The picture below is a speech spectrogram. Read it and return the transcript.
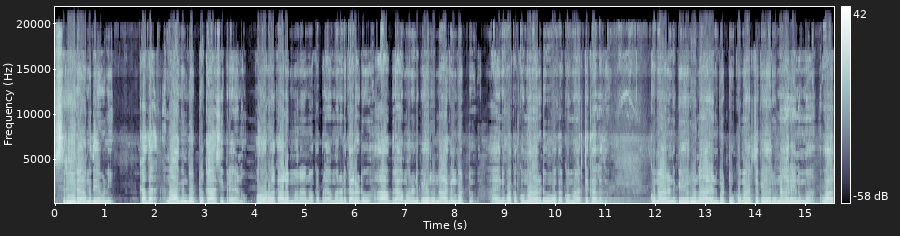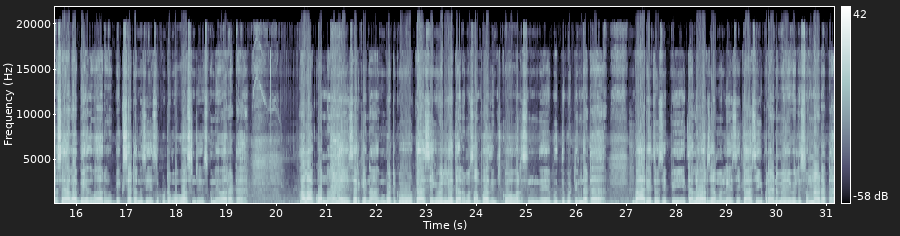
శ్రీరామదేవుని కథ నాగంబొట్టు కాశీ ప్రయాణం. పూర్వకాలమ్మన ఒక బ్రాహ్మణుడు కలడు. ఆ బ్రాహ్మణుని పేరు నాగంబొట్టు. ఆయనకు ఒక కుమారుడు ఒక కుమార్తె కలదు. కుమారుని పేరు నారాయణభట్టు కుమార్తె పేరు నారాయణమ్మ. వారు చాలా భేదవారు. భిక్షటన చేసి కుటుంబ పోషణ చేసుకునేవారట. అలా కొన్నాళ్ళు అయ్యేసరికి నాగంబొట్టుకు కాశీకి వెళ్ళి ధనము సంపాదించుకోవలసిందే బుద్ధి పుట్టిందట. భార్యతో చెప్పి తెల్లవారుజామున లేచి కాశీకి ప్రయాణమై వెలుస్తున్నాడట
